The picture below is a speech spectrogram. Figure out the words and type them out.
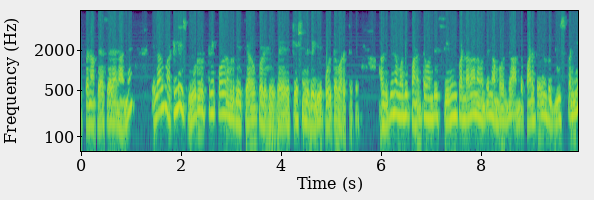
இப்போ நான் பேசுகிறேன் நான். எல்லாரும் அட்லீஸ்ட் ஒரு ட்ரிப்பாவது நம்மளுக்கு தேவைப்படுது. வெக்கேஷனில் வெளியே போயிட்டு வரதுக்கு அதுக்கு நம்ம வந்து பணத்தை வந்து சேவிங் பண்ணால் தான் வந்து நம்ம வந்து அந்த பணத்தை நம்ம யூஸ் பண்ணி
